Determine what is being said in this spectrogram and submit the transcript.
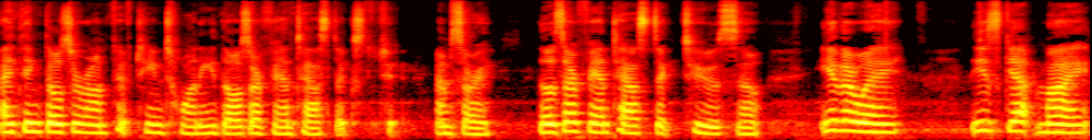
I think those are around 15 20 Those are fantastic. Too. I'm sorry. Those are fantastic too. So either way, these get my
